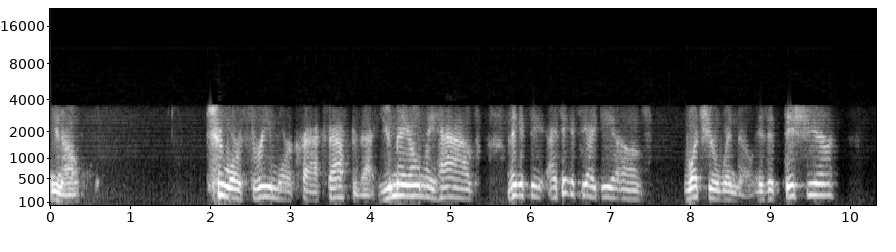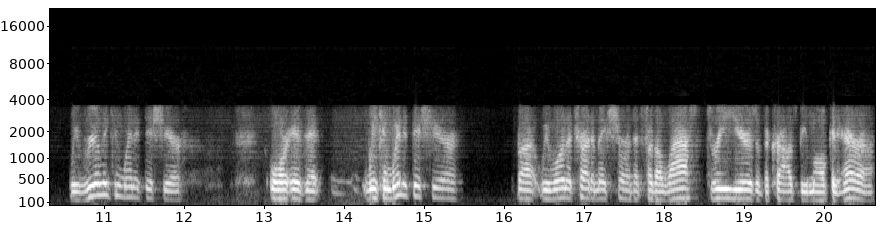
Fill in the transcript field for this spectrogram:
you know, two or three more cracks after that. You may only have. I think it's the. I think it's the idea of what's your window. Is it this year? We really can win it this year, or is it we can win it this year, but we want to try to make sure that for the last three years of the Crosby Malkin era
